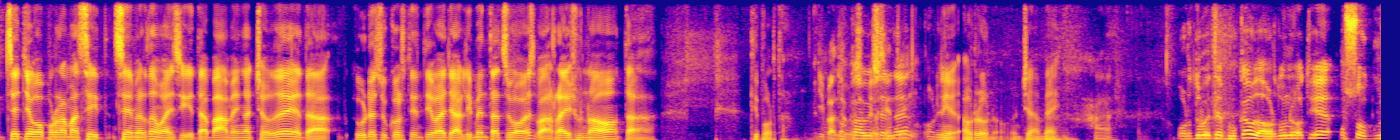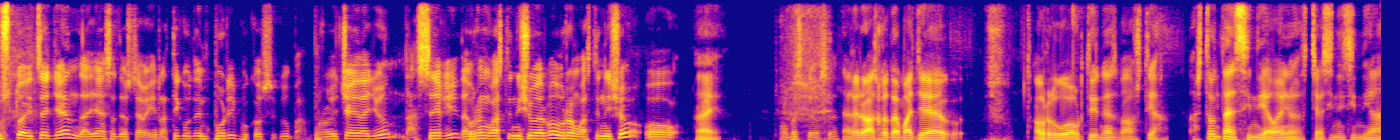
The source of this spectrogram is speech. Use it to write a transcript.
hitzetxego programa zein ze merda baizik, eta ba, hemen gatxaude, eta gure zukostienti baina alimentatzeko, ez? Ba, raizu nao, eta tiporta. Ibaldu zientek. hori. Ni aurre hono, ontsa, bai. Ordu bete bukau da, ordu neotie oso guztua hitzetzen, da ja esate ostia, irratiko denpori bukau ziku, ba, proietxai da joan, da segi, da urrengo gaztin iso berba, urrengo gaztin iso, o, Bai. o beste ozer. Eta gero, askotan batxe, aurrego aurtin, ez? Ba, ostia, aste honetan ezin dia, bai, ostia, ezin ezin dia.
